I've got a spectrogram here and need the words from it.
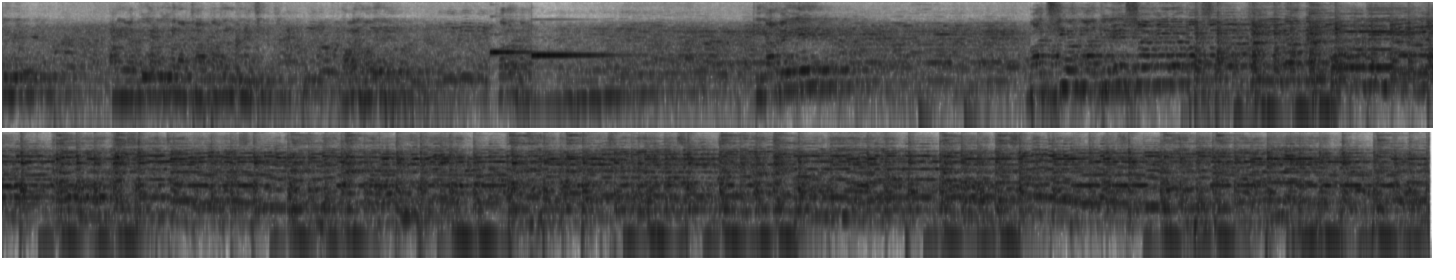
দেবে। আমি এত এতজন আর চার পাঁচজন তুলেছি ধামাই হবে? চলো। কি গান গাইলে? বাজিও না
